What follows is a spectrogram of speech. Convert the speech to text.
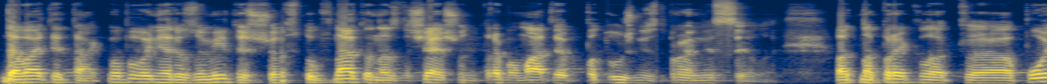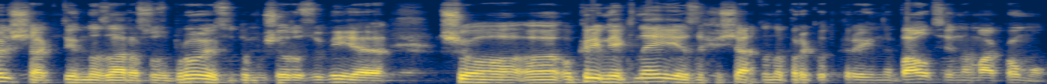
Давайте так. Ми повинні розуміти, що вступ в НАТО не означає, що не треба мати потужні збройні сили. От, наприклад, е, Польща активно зараз озброюється, тому що розуміє, що е, окрім як неї, захищати, наприклад, країни Балтії нема кому.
